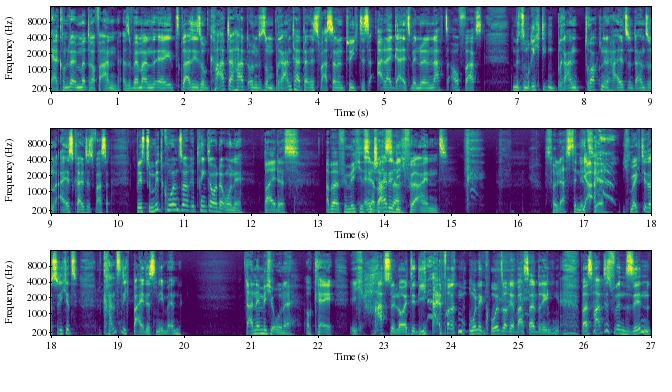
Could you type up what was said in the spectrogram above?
Ja, kommt dann immer drauf an. Also wenn man äh, jetzt quasi so einen Kater hat und so einen Brand hat, dann ist Wasser natürlich das Allergeilste. Wenn du dann nachts aufwachst mit so einem richtigen Brand, trockenen Hals und dann so ein eiskaltes Wasser. Bist du mit Kohlensäuretrinker oder ohne? Beides. Aber für mich ist Entscheide ja Wasser. dich für eins. Was soll das denn jetzt Ja, hier? ich möchte, dass du dich jetzt, du kannst nicht beides nehmen. Dann nehme ich ohne. Okay, ich hasse Leute, die einfach ohne Kohlensäure Wasser trinken. Was hat das für einen Sinn?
